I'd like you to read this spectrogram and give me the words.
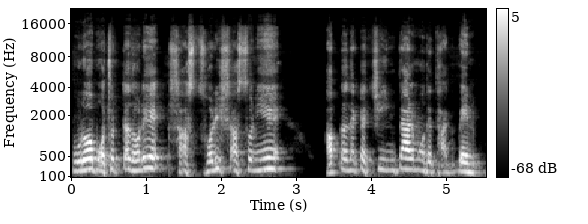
পুরো বছরটা ধরে স্বাস্থ্য, শরীর স্বাস্থ্য নিয়ে আপনাদের একটা চিন্তার মধ্যে থাকবেন।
